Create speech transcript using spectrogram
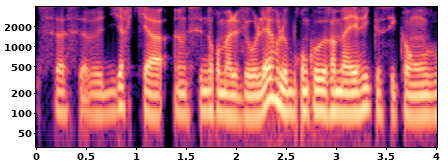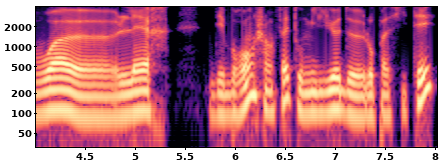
Ça, ça veut dire qu'il y a un syndrome alvéolaire. Le bronchogramme aérique, c'est quand on voit, heu, l'air des bronches, en fait, au milieu de l'opacité.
